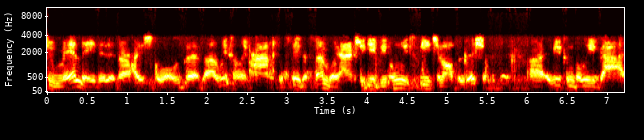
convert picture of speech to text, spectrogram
to mandate it in our high schools that uh, recently passed the state assembly. I actually gave the only speech in opposition, uh, if you can believe that.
